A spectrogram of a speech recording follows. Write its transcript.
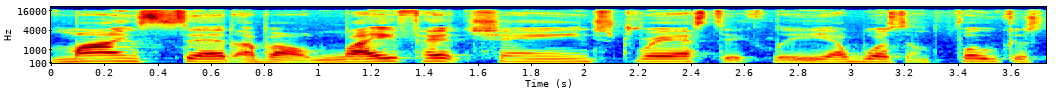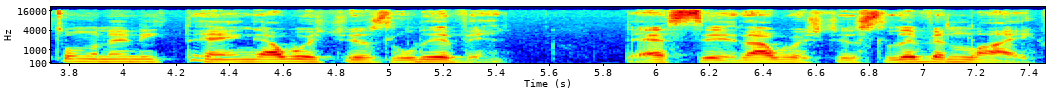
mindset about life had changed drastically. I wasn't focused on anything. I was just living. That's it. I was just living life.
